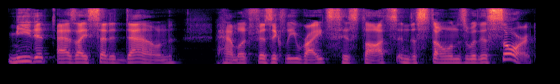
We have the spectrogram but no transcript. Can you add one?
meet it as I set it down, Hamlet physically writes his thoughts in the stones with his sword,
